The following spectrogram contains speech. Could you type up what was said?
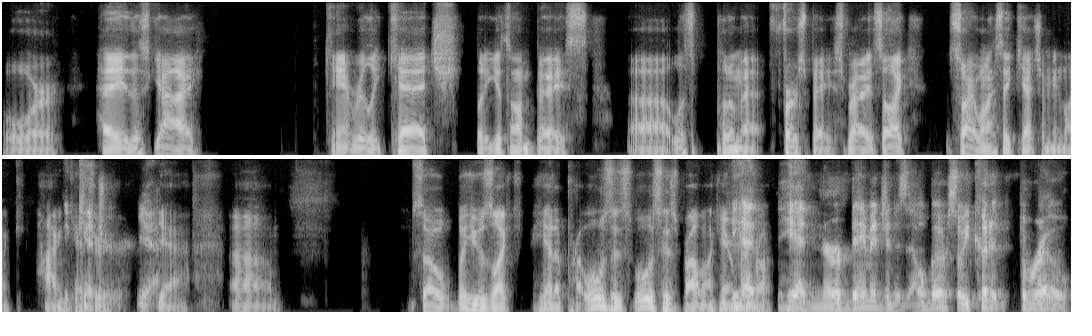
or hey, this guy can't really catch, but he gets on base. Uh, let's put him at first base, right? So, like, sorry, when I say catch, I mean like high catcher. catcher. Yeah. Yeah. Um. So, but he was like, he had a pro- what was his what was his problem? I can't He remember. had he had nerve damage in his elbow, so he couldn't throw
